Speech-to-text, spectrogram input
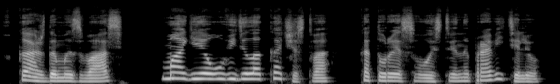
В каждом из вас магия увидела качества, которые свойственны правителю.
